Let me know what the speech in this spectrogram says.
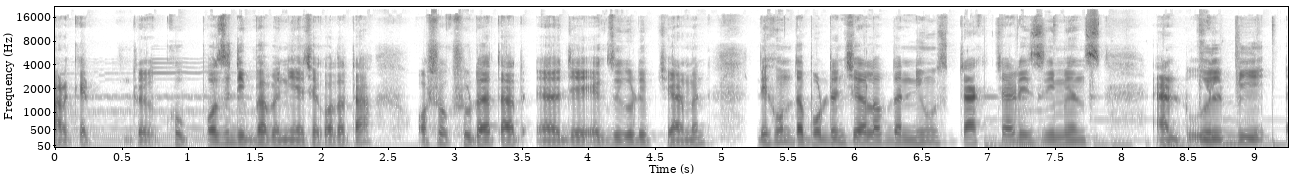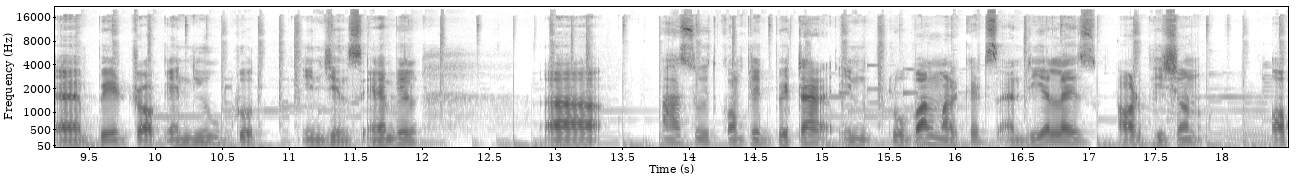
মার্কেট খুব পজিটিভভাবে নিয়েছে কথাটা। অশোক সুডা তার যে এক্সিকিউটিভ চেয়ারম্যান দেখুন the potential of the new structure is immense and will be bedrock a new growth engines enable us with complete better in global markets and realize our vision of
